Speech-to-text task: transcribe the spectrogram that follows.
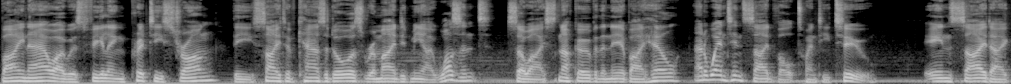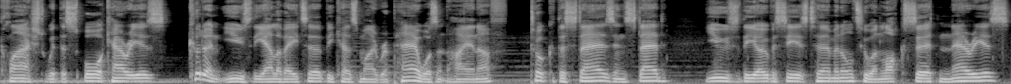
By now I was feeling pretty strong, the sight of Cazadors reminded me I wasn't, so I snuck over the nearby hill and went inside Vault 22. Inside I clashed with the spore carriers, couldn't use the elevator because my repair wasn't high enough, took the stairs instead, used the Overseer's terminal to unlock certain areas,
